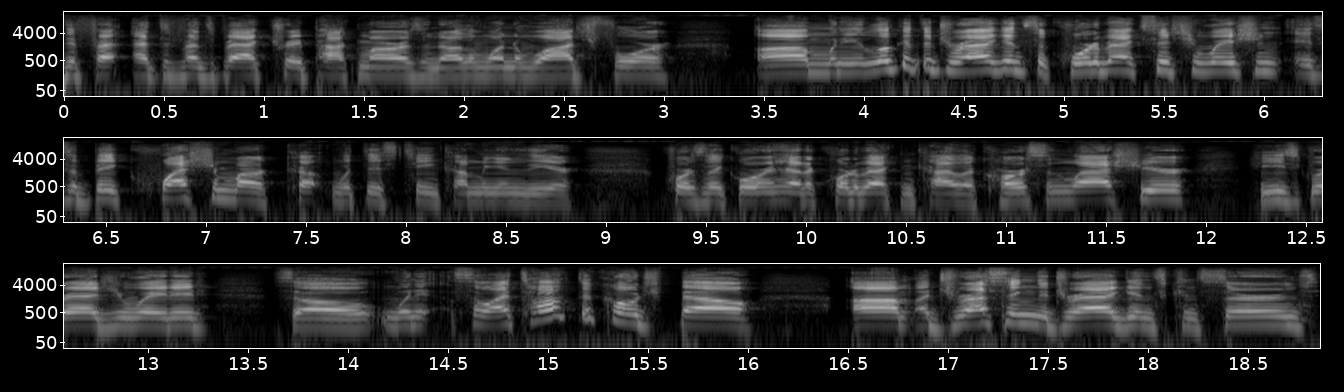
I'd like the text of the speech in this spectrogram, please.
def- at defensive back. Trey Pakmar is another one to watch for. Um, when you look at the Dragons, the quarterback situation is a big question mark with this team coming into the year. Of course, Lake Orion had a quarterback in Kyler Carson last year. He's graduated. So when it, so I talked to Coach Bell um, addressing the Dragons' concerns,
